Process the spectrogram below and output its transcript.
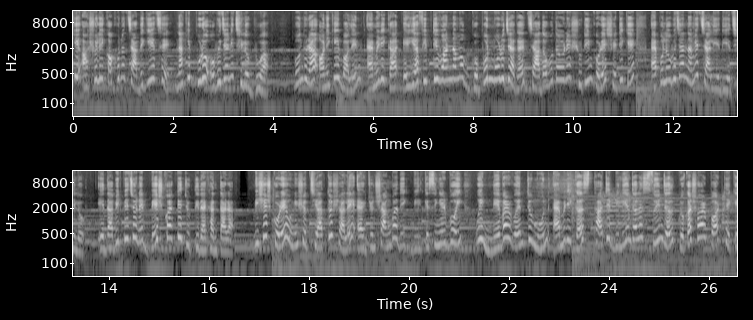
কি আসলেই কখনো চাঁদে গিয়েছে? নাকি পুরো অভিযানই ছিল ভুয়া? বন্ধুরা, অনেকেই বলেন আমেরিকা এরিয়া ফিফটি ওয়ান নামক গোপন মরু জায়গায় চাঁদ অবতরণের শুটিং করে সেটিকে অ্যাপোলো অভিযান নামে চালিয়ে দিয়েছিল। এ দাবির পেছনে বেশ কয়েকটি যুক্তি দেখান তারা। বিশেষ করে উনিশশো ছিয়াত্তর সালে একজন সাংবাদিক বিল কেসিংয়ের বই we never went to moon America's thirty billion dollar swindle প্রকাশ হওয়ার পর থেকে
